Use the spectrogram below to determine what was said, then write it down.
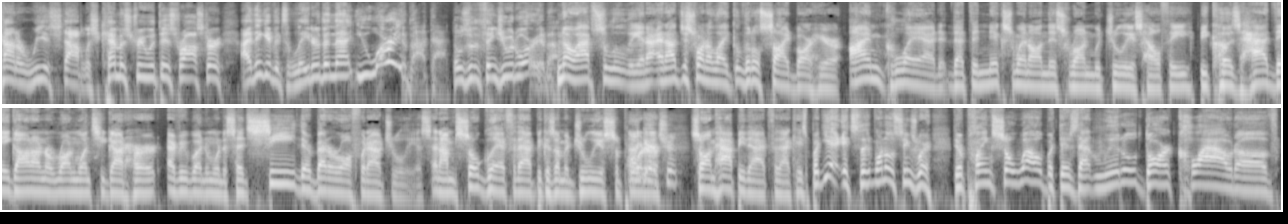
kind of reestablish chemistry with this roster. I think if it's later than that, you worry about that. Those are the things you would worry about. No, absolutely. And I, and I just want to like a little sidebar here. I'm glad that the Knicks went on this run with Julius healthy because had they gone on a run once he got hurt, everyone would have said, "See, they're better off without Julius." And I'm so glad for that because I'm a Julius supporter. getcha. So I'm happy that for that case. But yeah, it's the, one of those things where they're playing so well, but there's that little dark cloud of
